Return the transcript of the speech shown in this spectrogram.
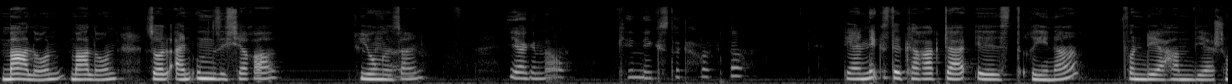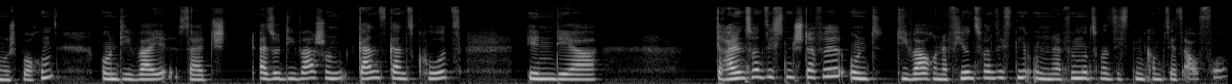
Marlon, Marlon soll ein unsicherer Junge sein. Ja, genau. Okay, nächster Charakter. Der nächste Charakter ist Rena, von der haben wir schon gesprochen. Und die war seit, also die war schon ganz, ganz kurz in der 23. Staffel und die war auch in der 24. und in der 25. kommt es jetzt auch vor.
